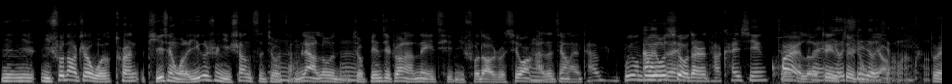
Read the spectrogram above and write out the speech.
你你你说到这儿，我突然提醒我了。一个是你上次就是咱们俩录就编辑专栏那一期，你说到说希望孩子将来他不用多优秀，但是他开心快乐，这个最重要。对。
